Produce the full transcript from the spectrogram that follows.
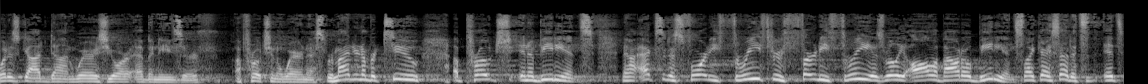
What has God done? Where is your Ebenezer? Approach in awareness. Reminder number two, approach in obedience. Now, Exodus 43 through 33 is really all about obedience. Like I said, it's, it's,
